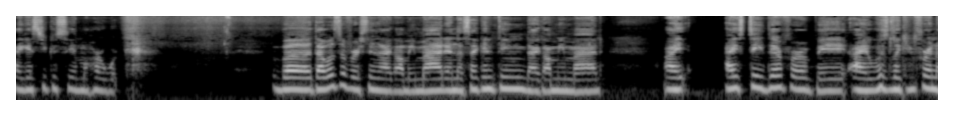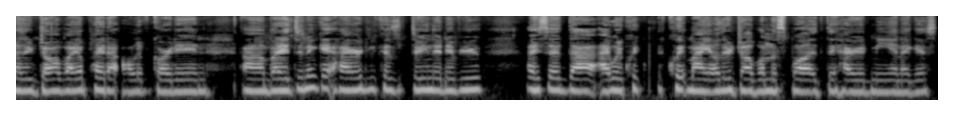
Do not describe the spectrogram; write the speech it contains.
I guess you could say I'm a hard worker. But that was the first thing that got me mad and the second thing that got me mad, I I stayed there for a bit. I was looking for another job. I applied at Olive Garden, um, but I didn't get hired because during the interview, I said that I would quit quit my other job on the spot if they hired me, and I guess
